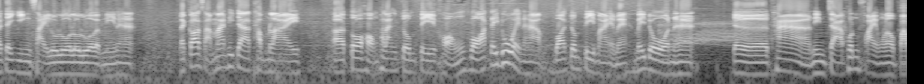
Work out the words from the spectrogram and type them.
ก็จะยิงใส่รัวๆรัวๆแบบนี้นะฮะ แล้วก็สามารถที่จะทำลายตัวของพลังโจมตีของบอสได้ด้วยนะครับบอสโจมตีมาเห็นไหมไม่โดนนะฮะเจอท่านินจาพ่นไฟของเราไป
